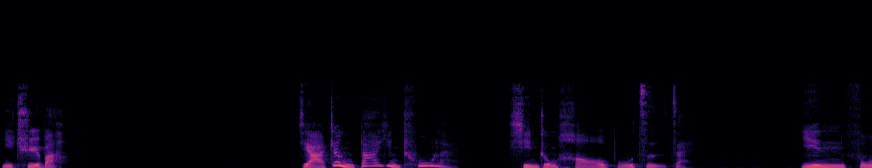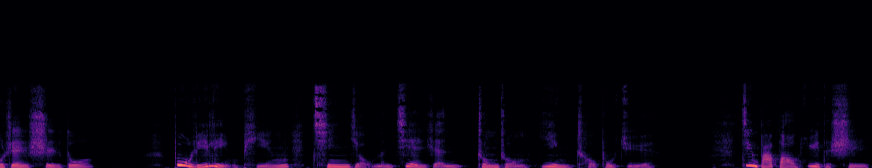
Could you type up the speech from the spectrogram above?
你去吧。”贾政答应出来，心中好不自在。因赴任事多，不理领平、亲友们见人，种种应酬不绝，竟把宝玉的事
